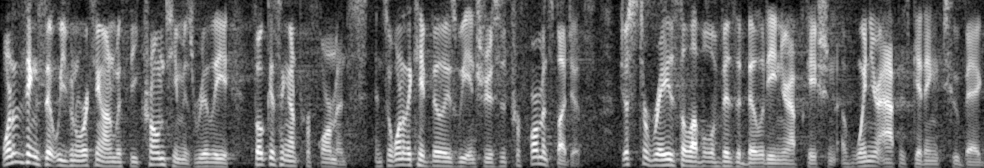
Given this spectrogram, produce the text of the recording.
One of the things that we've been working on with the Chrome team is really focusing on performance. And so one of the capabilities we introduced is performance budgets, just to raise the level of visibility in your application of when your app is getting too big.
